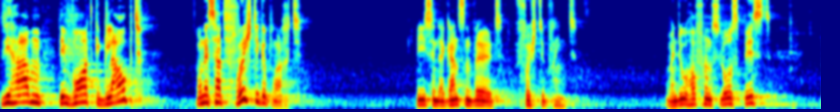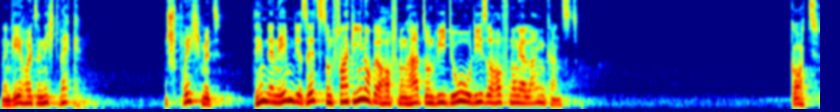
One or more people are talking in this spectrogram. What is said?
sie haben dem Wort geglaubt und es hat Früchte gebracht, wie es in der ganzen Welt Früchte bringt. Und wenn du hoffnungslos bist, dann geh heute nicht weg. Und sprich mit dem, der neben dir sitzt und frag ihn, ob er Hoffnung hat und wie du diese Hoffnung erlangen kannst. Gott,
